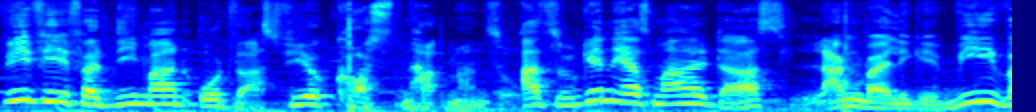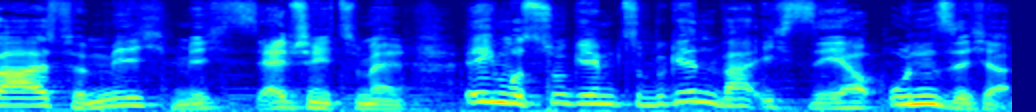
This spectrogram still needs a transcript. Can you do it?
wie viel verdient man und was für Kosten hat man so. Also Beginn erstmal das Langweilige. Wie war es für mich, mich selbstständig zu melden? Stellen. Ich muss zugeben, zu Beginn war ich sehr unsicher.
